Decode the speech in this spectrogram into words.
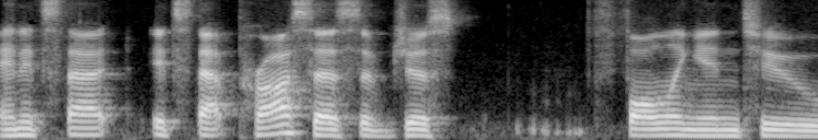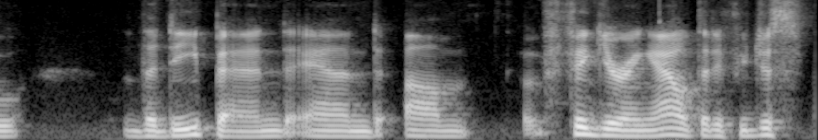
and it's that it's that process of just falling into the deep end and um, figuring out that if you just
